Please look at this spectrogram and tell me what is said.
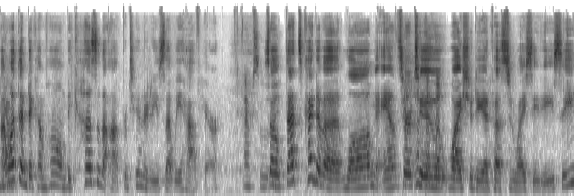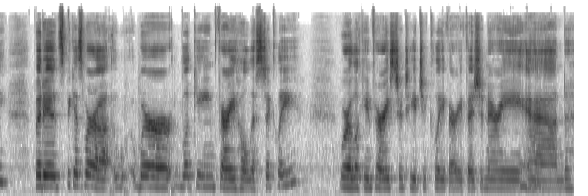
I want them to come home because of the opportunities that we have here. Absolutely. So that's kind of a long answer to why should you invest in YCDC, but it's because we're uh, we're looking very holistically, we're looking very strategically, very visionary, mm-hmm. and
